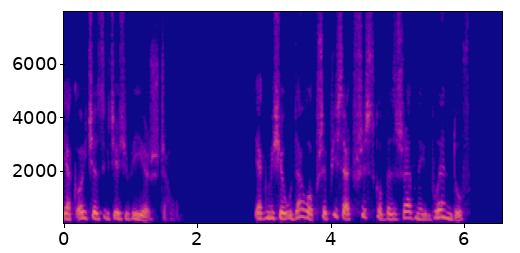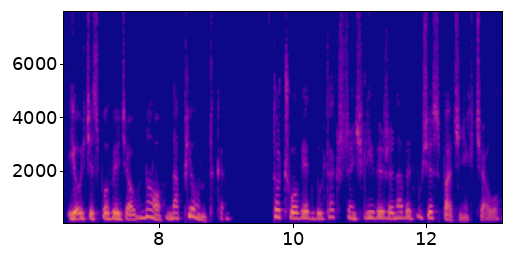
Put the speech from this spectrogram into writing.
jak ojciec gdzieś wyjeżdżał. Jak mi się udało przepisać wszystko bez żadnych błędów, i ojciec powiedział: No, na piątkę, to człowiek był tak szczęśliwy, że nawet mu się spać nie chciało.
